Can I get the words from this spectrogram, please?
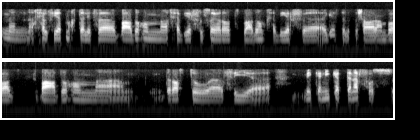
من خلفيات مختلفة. بعضهم خبير في السيارات بعضهم خبير في أجهزة الاستشعار عن بعد. بعضهم دراسته في ميكانيكا التنفس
